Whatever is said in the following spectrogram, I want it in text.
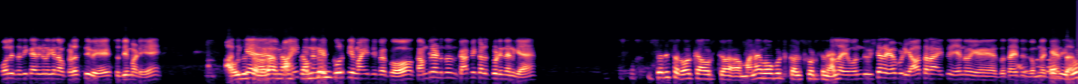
ಪೊಲೀಸ್ ಅಧಿಕಾರಿಗಳಿಗೆ ನಾವು ಕಳಿಸ್ತೀವಿ ಸುದ್ದಿ ಮಾಡಿ. ಹೌದು ಅದಕ್ಕೆ ಸರ್, ಅಲ್ಲ, ನಾವು ಮಾಹಿತಿ ನನಗೆ complaint- ಪೂರ್ತಿ ಮಾಹಿತಿ ಬೇಕು. ಕಂಪ್ಲೇಂಟ್ ಒಂದು ಕಾಪಿ ಕಳಿಸ್ಕೊಡಿ ನನಗೆ. ಸರಿ ಸರ್ ಓಕೆ ಅವ್ರ ಮನೆಗೆ ಹೋಗ್ಬಿಟ್ಟು ಕಳ್ಸ್ಕೊಡ್ತೀನಿ. ಅಲ್ಲ ಈ ಒಂದು ವಿಷಯ ಹೇಳ್ಬಿಡಿ ಯಾವ ತರ ಆಯ್ತು ಏನು ಏ- ಗೊತ್ತಾಯ್ತು ಗಮನಕ್ಕೆ ಸರ್ ಅಂತ? ಇದು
